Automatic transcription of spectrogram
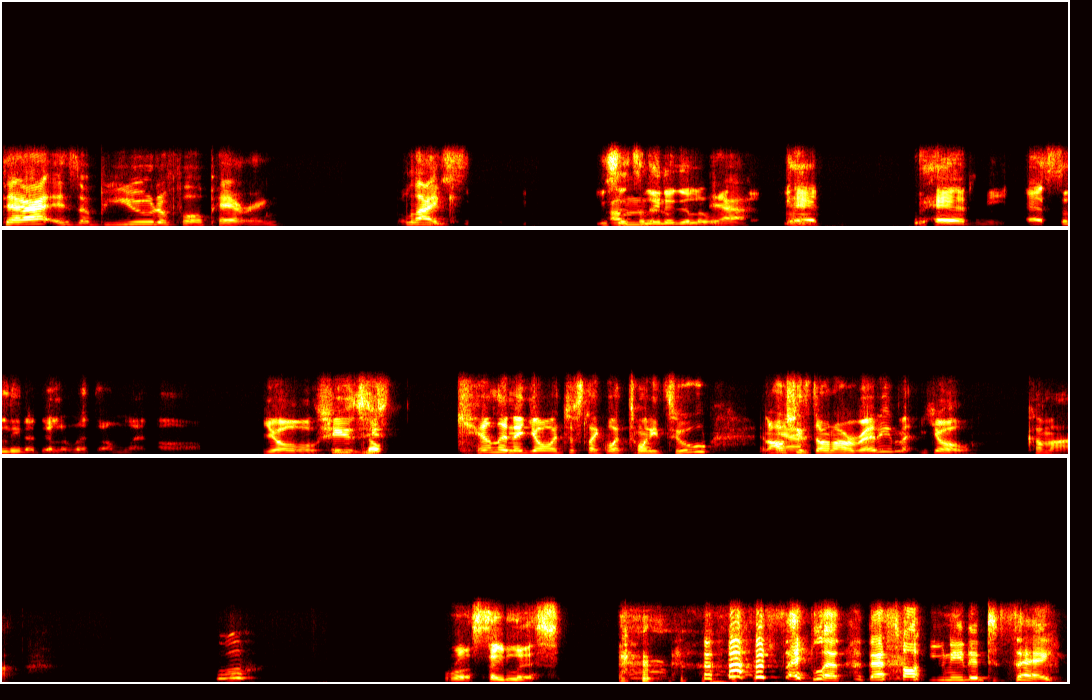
That is a beautiful pairing. Like, you said, you said um, Salina de la Renta. Yeah. You had you had me at Salina de la Renta. I'm like, oh, Yo, she's, Nope. she's killing it, yo. At just like what 22, and all Yeah. she's done already. Yo, come on. Woo. bro, say less. say less. That's all you needed to say.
